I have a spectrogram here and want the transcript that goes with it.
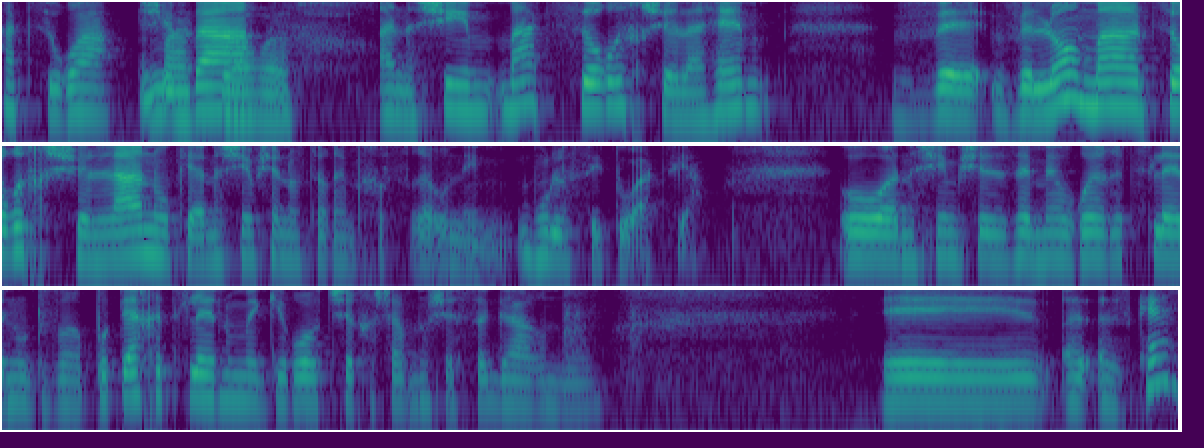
הצורה שבה מה הצורך? אנשים, מה הצורך שלהם, ו- ולא מה הצורך שלנו כאנשים שנותרים חסרי אונים מול הסיטואציה. או אנשים שזה מעורר אצלנו דבר, פותח אצלנו מגירות שחשבנו שסגרנו. אה, אז כן,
